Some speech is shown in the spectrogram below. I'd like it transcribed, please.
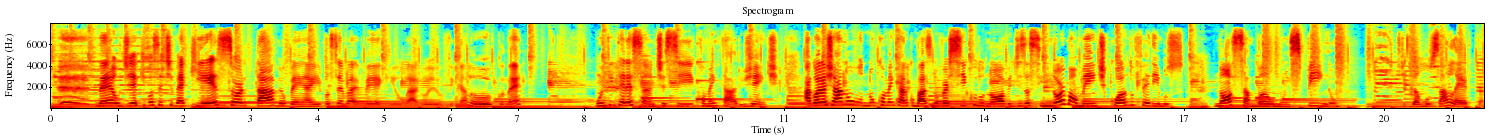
né? O dia que você tiver que exortar, meu bem, aí você vai ver que o bagulho fica louco, né? Muito interessante esse comentário, gente. Agora, já no, no, comentário com base no versículo 9, diz assim: Normalmente, quando ferimos nossa mão no espinho, ficamos alerta,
